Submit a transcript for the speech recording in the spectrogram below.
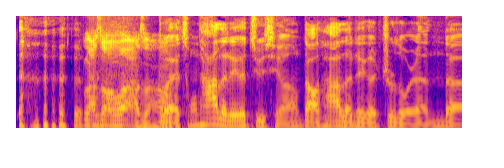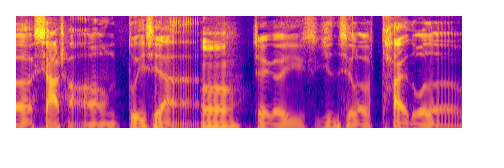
拉斯奥瓦斯哈，对，从他的这个剧情到他的这个制作人的下场兑现，嗯这个引起了太多的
